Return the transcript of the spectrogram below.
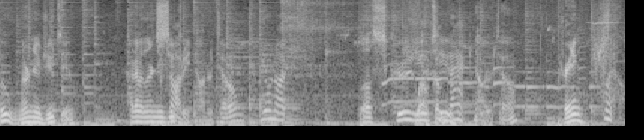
Ooh, learn new jutsu. How do I learn new Sorry, Naruto. You're not. jutsu? Well, screw you Welcome too. back, Naruto. Training? Well,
